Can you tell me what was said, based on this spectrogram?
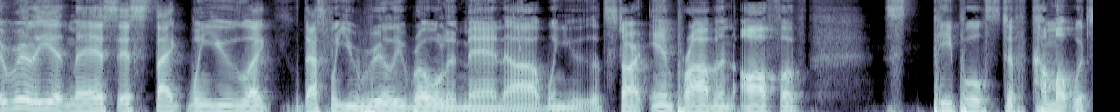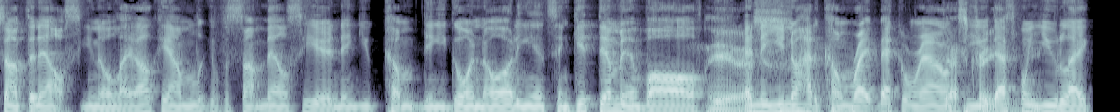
it really is, man. It's it's like when you like that's when you really rolling, man. Uh, when you start improving off of people to come up with something else. You know, like okay, I'm looking for something else here, and then you come, then you go in the audience and get them involved, Yeah, and then you know how to come right back around to you. That's crazy. when you like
